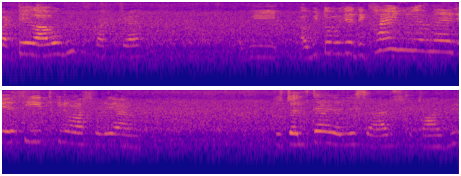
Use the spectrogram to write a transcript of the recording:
कटेगा वो भी कट रहा है। अभी अभी तो मुझे दिखा ही नहीं है, मैं जैसी ईद की नमाज़ पढ़ आया तो चलते हैं जल्दी से यार उसके पास भी।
